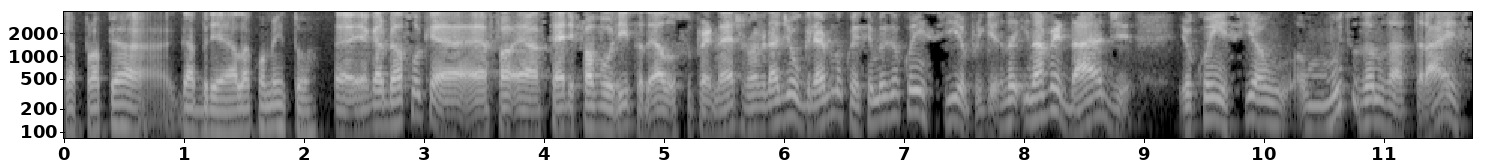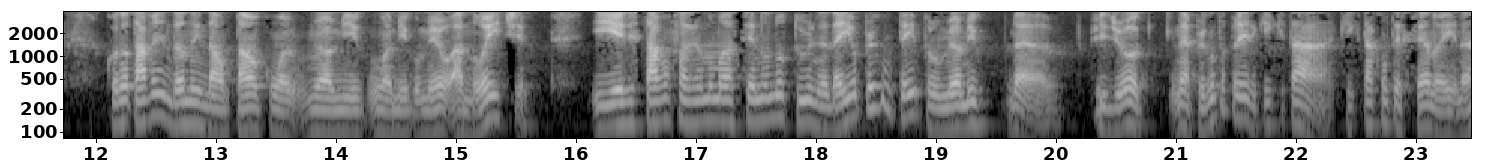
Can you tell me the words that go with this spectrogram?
que a própria Gabriela comentou. É, e a Gabriela falou que é, é, a, é a série favorita dela, o Supernatural. Na verdade, o Guilherme não conhecia, mas eu conhecia. Porque, e na verdade, eu conhecia um, muitos anos atrás, quando eu estava andando em downtown com um, meu amigo, um amigo meu à noite, e eles estavam fazendo uma cena noturna. Daí eu perguntei pro meu amigo, né, pediu, né, pergunta para ele o que que tá, que que tá acontecendo aí, né?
